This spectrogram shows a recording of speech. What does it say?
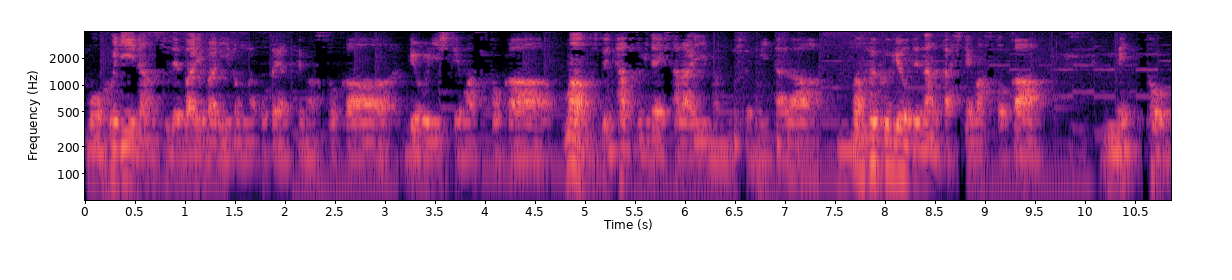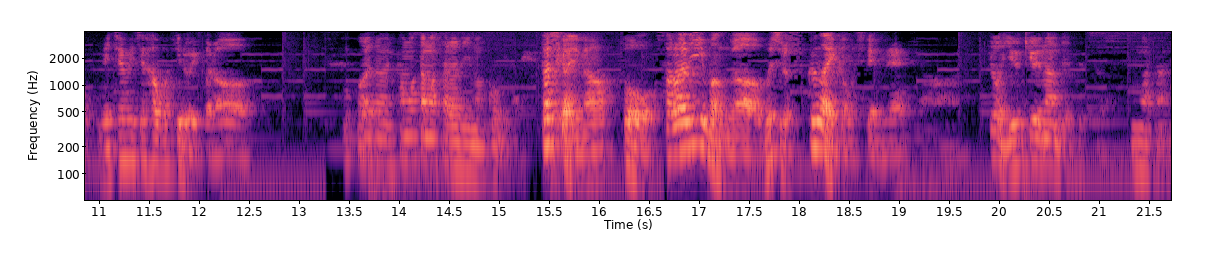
もうフリーランスでバリバリいろんなことやってますとか、料理してますとか、まあ普通にタスみたいにサラリーマンの人もいたら、まあ副業でなんかしてますとか、め、そう、めちゃめちゃ幅広いから、僕はたまたまサラリーマンコンビだね。確かにな、そう、サラリーマンがむしろ少ないかもしれんね。今日有給なんでって言ったら、皆さんに、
